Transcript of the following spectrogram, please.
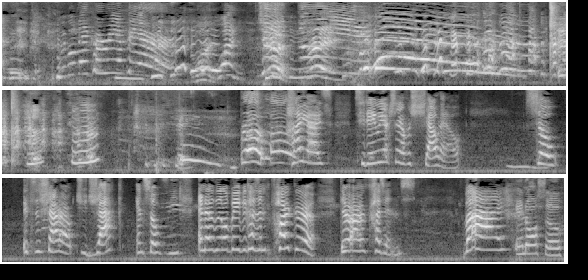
And we will make her reappear. One, One, two, two, Hi Today we actually have a shout out. So it's a shout out to Jack and Sophie and our little baby cousin Parker. They're our cousins. Bye. And also,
